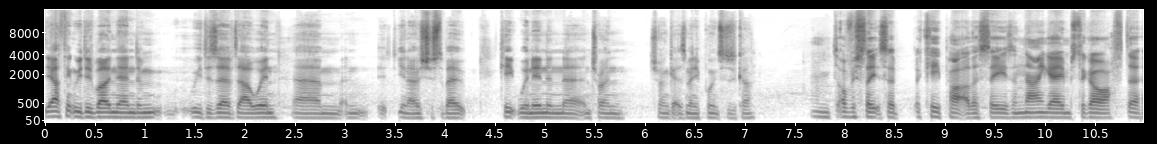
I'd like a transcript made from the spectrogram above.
yeah, I think we did well in the end, and we deserved our win. Um, and it, you know, it's just about keep winning and uh, and try and try and get as many points as we can. And obviously, it's a, a key part of the season. Nine games to go after.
